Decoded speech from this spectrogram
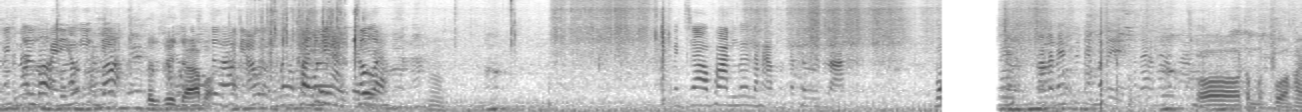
ไม่นั่นบ่ไปเอาอีกบ่จะซื้อยาบ่ตึงไปเอาไปเนี่ยตึงอืมเป็นเจ้าพันเลยล่ะค่ะมันกระเทินล่ะอะไรแม่ซื้อได้มาเด็กได้ก็ต้องมาทั่วให้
